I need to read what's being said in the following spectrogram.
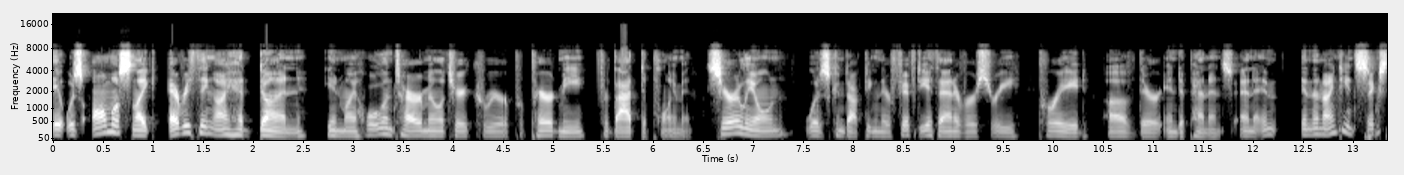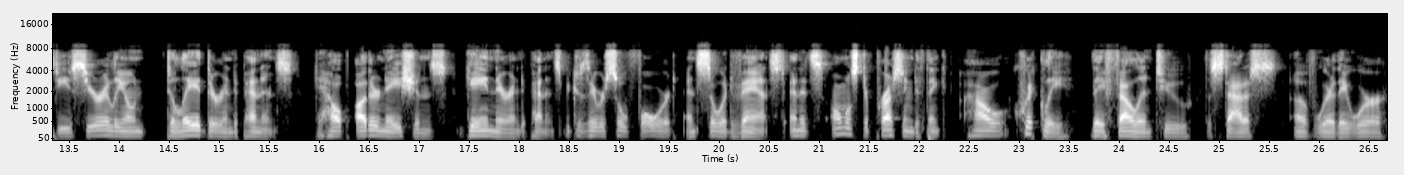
It was almost like everything I had done in my whole entire military career prepared me for that deployment. Sierra Leone was conducting their 50th anniversary parade of their independence. And in, in the 1960s, Sierra Leone delayed their independence to help other nations gain their independence because they were so forward and so advanced. And it's almost depressing to think how quickly they fell into the status of where they were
